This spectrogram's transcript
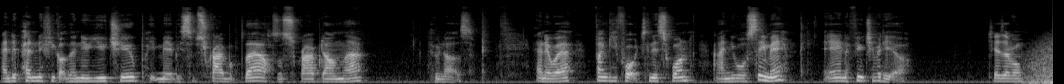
And depending if you got the new YouTube, maybe subscribe up there or subscribe down there. Who knows? Anyway, thank you for watching this one and you will see me in a future video. Cheers everyone.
